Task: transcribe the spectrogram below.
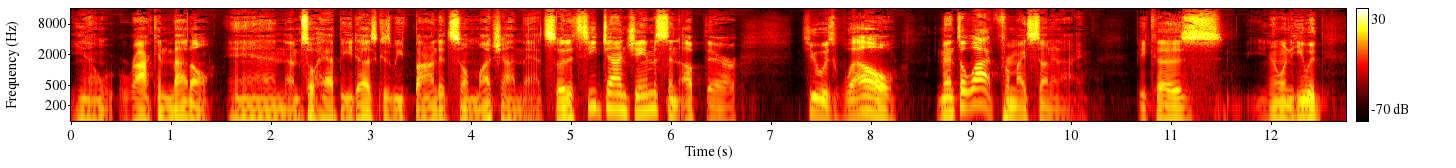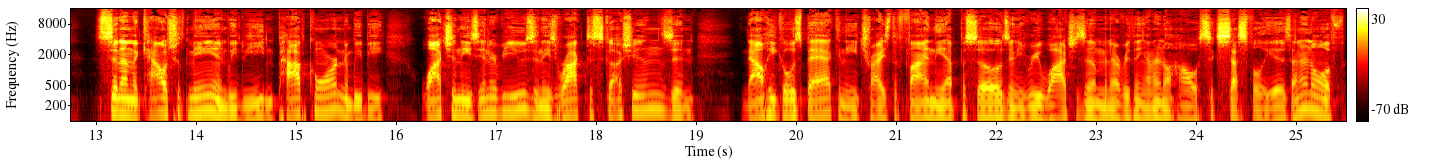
you know, rock and metal. And I'm so happy he does because we've bonded so much on that. So to see John Jamieson up there too as well meant a lot for my son and I because, you know, when he would sit on the couch with me and we'd be eating popcorn and we'd be watching these interviews and these rock discussions and now he goes back and he tries to find the episodes and he re-watches them and everything. I don't know how successful he is. I don't know if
